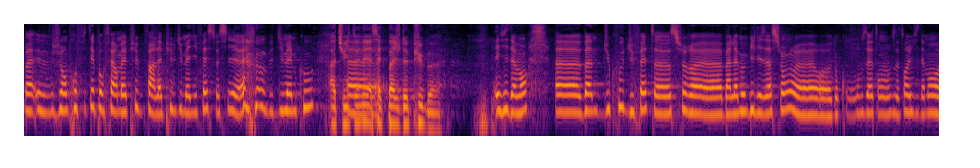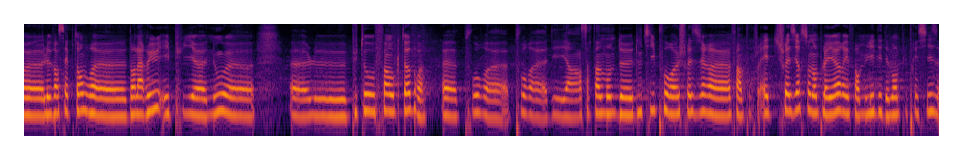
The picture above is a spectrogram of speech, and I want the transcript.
Bah, je vais en profiter pour faire ma pub, enfin la pub du manifeste aussi, du même coup. Ah, tu y tenais à cette page de pub évidemment. Euh, bah, du coup, du fait euh, sur euh, bah, la mobilisation, donc on vous attend, vous attend évidemment le 20 septembre dans la rue, et puis nous, le, plutôt fin octobre, pour, pour un certain nombre d'outils pour choisir, enfin pour choisir son employeur et formuler des demandes plus précises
